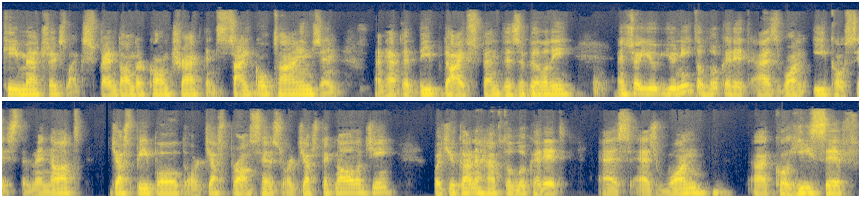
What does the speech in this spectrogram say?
key metrics like spend under contract and cycle times and and have the deep dive spend visibility. And so you you need to look at it as one ecosystem and not just people or just process or just technology, but you're going to have to look at it as as one uh, cohesive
